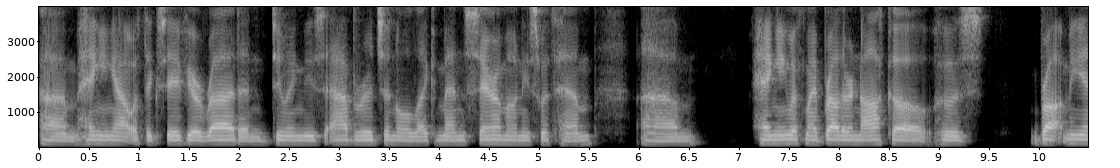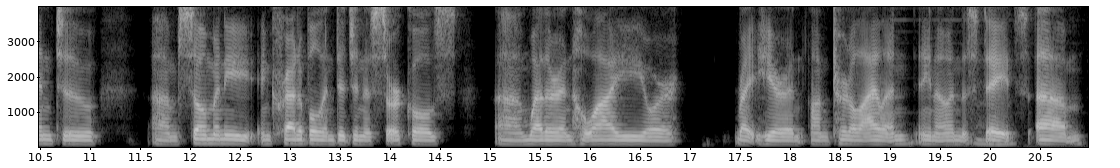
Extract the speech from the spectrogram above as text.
um, hanging out with Xavier Rudd and doing these Aboriginal like men's ceremonies with him, um, hanging with my brother Nahko, who's brought me into um, so many incredible indigenous circles, um, whether in Hawaii or right here in, on Turtle Island, you know, in the mm-hmm. States. Um,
